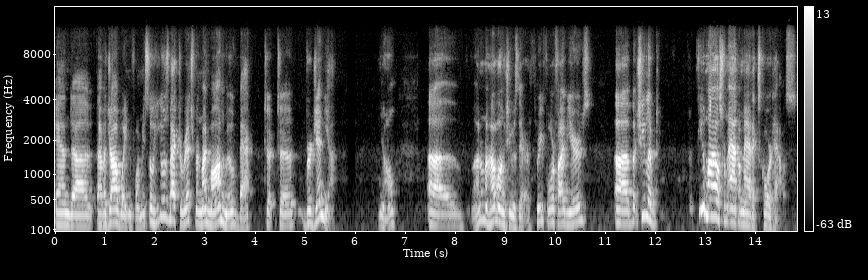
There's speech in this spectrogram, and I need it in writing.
and uh, have a job waiting for me. So he goes back to Richmond. My mom moved back to, to Virginia. You know, uh, I don't know how long she was there three, four, five years. Uh, but she lived a few miles from Appomattox Courthouse,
